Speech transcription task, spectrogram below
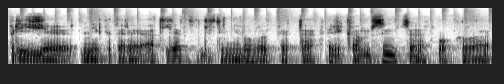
приезжают некоторые атлеты для тренировок, это река Мзымца около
